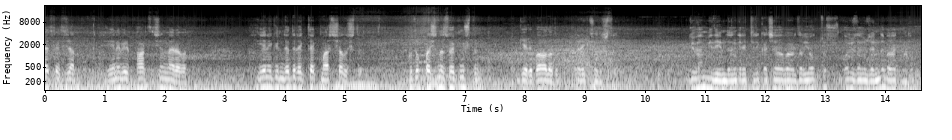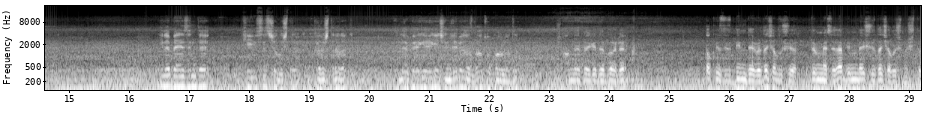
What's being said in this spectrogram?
Evet Fethican, yeni bir part için merhaba. Yeni günde direkt tek marş çalıştı. Kutup başında sökmüştüm, geri bağladım, direkt çalıştı. Güvenmediğimden elektrik açığı vardır yoktur, o yüzden üzerinde bırakmadım. Yine benzinde keyifsiz çalıştı, karıştırarak. LPG'ye geçince biraz daha toparladı. Şu an LPG'de böyle 900 bin devirde çalışıyor. Dün mesela 1500'de çalışmıştı.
